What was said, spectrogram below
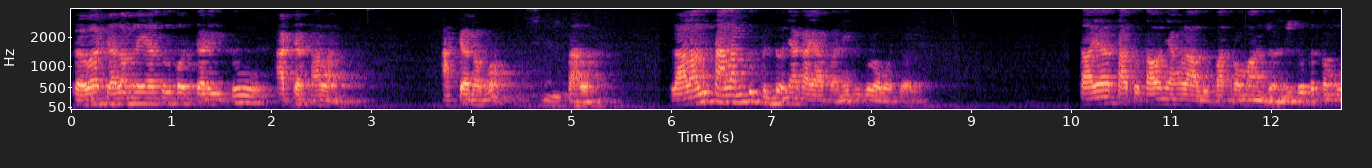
Bahwa dalam Lailatul Qadar itu ada salam. Ada nopo? Salam. Lah lalu salam itu bentuknya kayak apa? Nih kalau mau saya satu tahun yang lalu pas Ramadan itu ketemu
